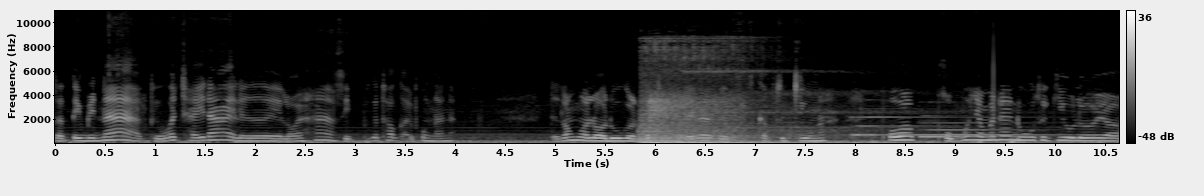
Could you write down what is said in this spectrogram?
สติมิน่าถือว่าใช้ได้เลยร้อยห้าสิบก็เท่ากับพวกนั้นอะ แต่ต้องมารอดูก่อนว่าทำอะไรได้กับสกิลนะ เพราะว่าผมก็ยังไม่ได้ดูสกิลเลยอะ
